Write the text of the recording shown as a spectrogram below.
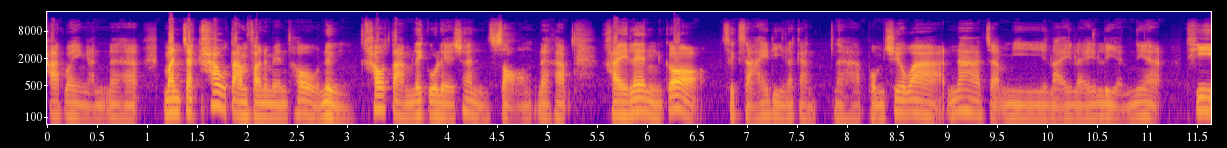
คาดว่าอย่างนั้นนะฮะ มันจะเข้าตาม fundamental 1 เข้าตาม regulation 2 นะครับ ใครเล่นก็ศึกษาให้ดีแล้วกันนะครับ ผมเชื่อว่าน่าจะมีหลายๆ เหรียญเนี่ยที่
